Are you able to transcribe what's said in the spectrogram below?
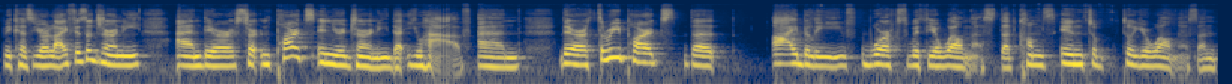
because your life is a journey and there are certain parts in your journey that you have. And there are three parts that I believe works with your wellness that comes into to your wellness and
